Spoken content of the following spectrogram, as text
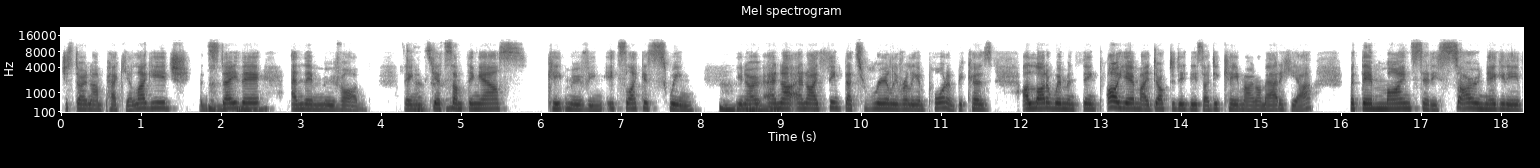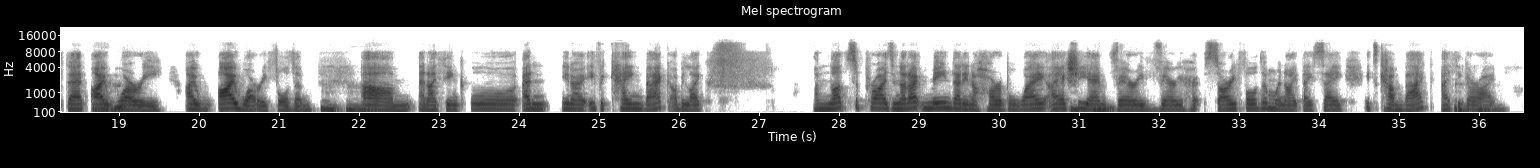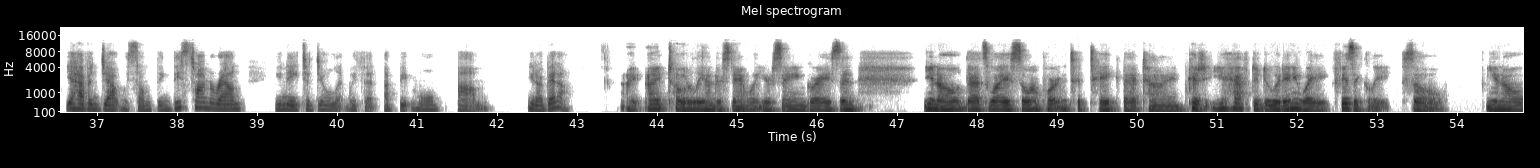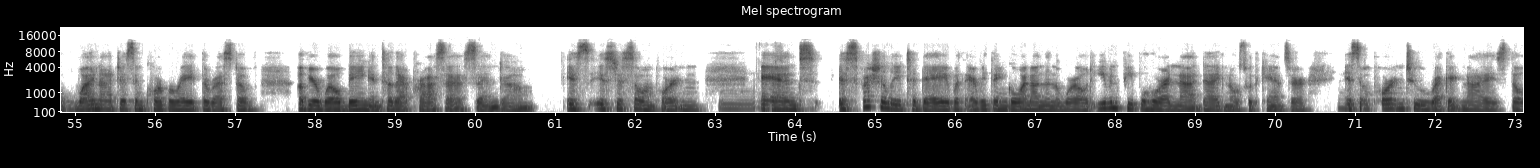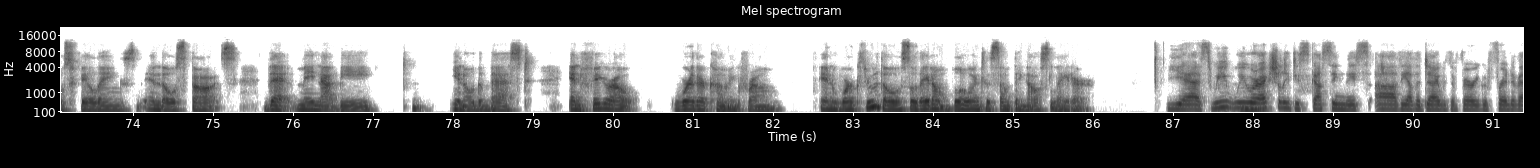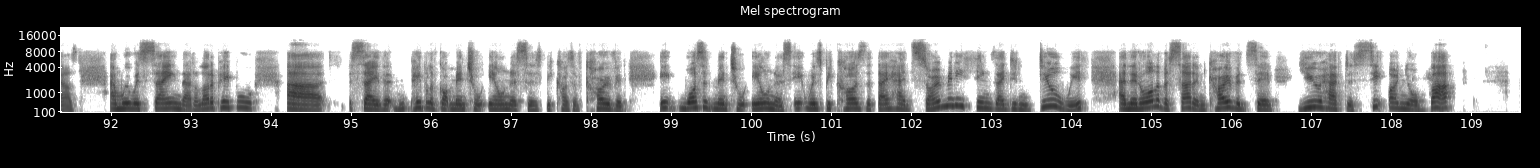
Just don't unpack your luggage and stay mm-hmm. there and then move on. Then That's get right. something else keep moving. It's like a swing Mm-hmm. you know and mm-hmm. I, and I think that's really really important because a lot of women think oh yeah my doctor did this I did chemo and I'm out of here but their mindset is so negative that mm-hmm. I worry I I worry for them mm-hmm. um and I think oh and you know if it came back I'd be like I'm not surprised and I don't mean that in a horrible way I actually am mm-hmm. very very hurt, sorry for them when I they say it's come back I think all right mm-hmm you haven't dealt with something this time around you need to deal it with it a bit more um, you know, better. I, I totally understand what you're saying, Grace. And, you know, that's why it's so important to take that time because you have to do it anyway physically. So, you know, why not just incorporate the rest of of your well-being into that process? And um, it's it's just so important. Mm. And especially today with everything going on in the world, even people who are not diagnosed with cancer, mm-hmm. it's important to recognize those feelings and those thoughts that may not be, you know, the best and figure out where they're coming from and work through those so they don't blow into something else later. Yes, we we were mm-hmm. actually discussing this uh, the other day with a very good friend of ours, and we were saying that a lot of people uh, say that people have got mental illnesses because of COVID. It wasn't mental illness. It was because that they had so many things they didn't deal with, and then all of a sudden, COVID said you have to sit on your butt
